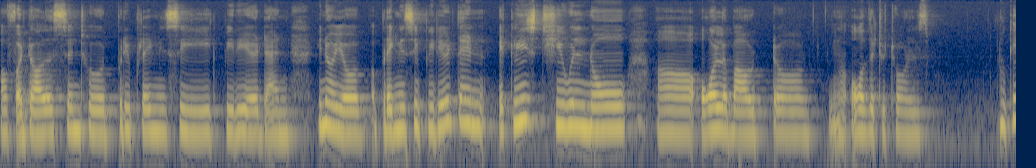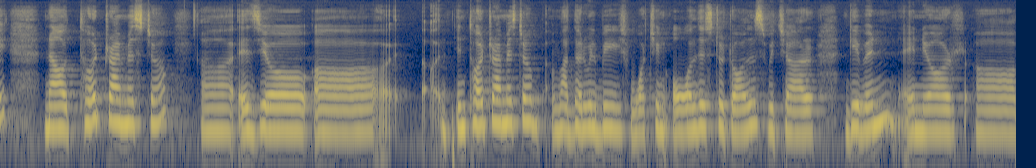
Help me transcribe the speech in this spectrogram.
of adolescenthood, pre-pregnancy period, and you know your pregnancy period, then at least she will know uh, all about uh, all the tutorials. Okay. Now third trimester is your in third trimester mother will be watching all these tutorials which are given in your uh,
